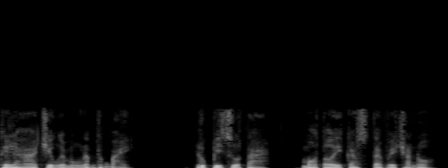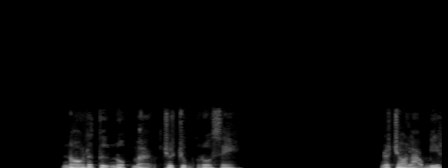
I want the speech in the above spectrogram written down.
Thế là chiều ngày 5 tháng 7, lúc Pisuta mò tới Castelvecchano, nó đã tự nộp mạng cho trùng Croce. Nó cho lão biết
